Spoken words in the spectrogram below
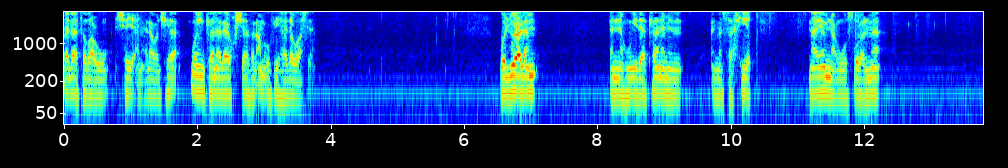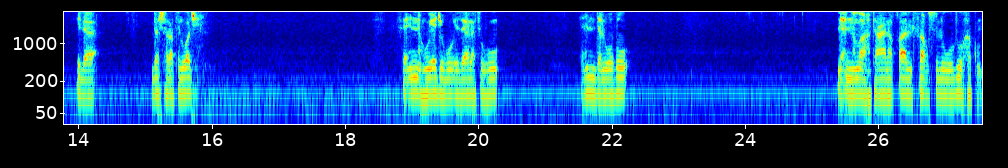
فلا تضع شيئا على وجهها وإن كان لا يخشى فالأمر في هذا واسع. وليعلم أنه إذا كان من المساحيق ما يمنع وصول الماء إلى بشرة الوجه فإنه يجب إزالته عند الوضوء. لأن الله تعالى قال فاغسلوا وجوهكم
